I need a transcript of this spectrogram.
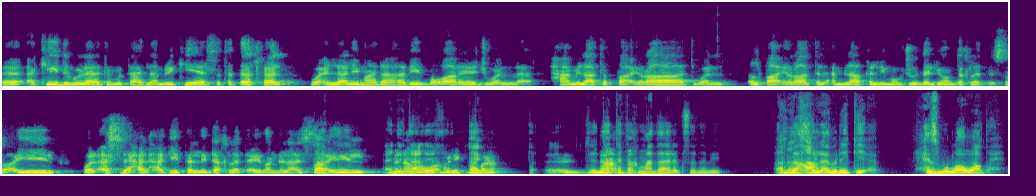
أكيد الولايات المتحدة الأمريكية ستتدخل وإلا لماذا هذه البوارج والحاملات الطائرات والطائرات العملاقه اللي موجودة اليوم دخلت إسرائيل والأسلحة الحديثة اللي دخلت أيضا إلى إسرائيل طيب. عندك تعليق أمريكا طيب. نعم. تتفق مع ذلك أستاذ نبيل؟ التدخل الأمريكي حزب الله واضح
